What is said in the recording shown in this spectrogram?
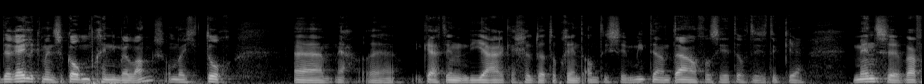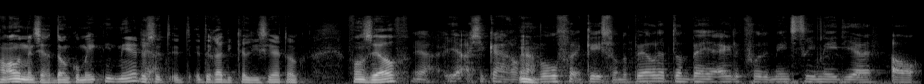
de redelijke mensen komen op een gegeven moment niet meer langs, omdat je toch, eh, ja, eh, je krijgt in die jaren krijg je ook dat op een gegeven moment antisemieten aan tafel zitten, of er zitten een keer mensen waarvan andere mensen zeggen, dan kom ik niet meer, dus Ja. het, het, het radicaliseert ook vanzelf. Ja, ja als je Karel Ja. van Wolf en Kees van der Pijl hebt, dan ben je eigenlijk voor de mainstream media al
